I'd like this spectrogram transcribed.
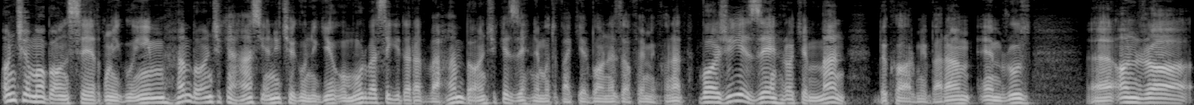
آنچه ما به آن صدق می‌گوییم هم به آنچه که هست یعنی چگونگی امور بستگی دارد و هم به آنچه که ذهن متفکر به آن اضافه می کند واژه ذهن را که من به کار می‌برم امروز آن را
